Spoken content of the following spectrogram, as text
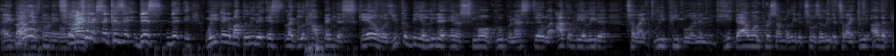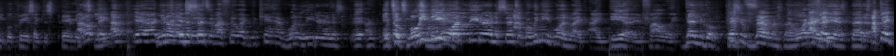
Everybody, everybody just doing their To, own. To an extent, because this, the, when you think about the leader, it's like look how big the scale was. You could be a leader in a small group, and that's still like I could be a leader to like three people, and then he, that one person I'm a leader to is a leader to like three other people. Creates like this pyramid I don't scheme. think. I don't, yeah, I agree You know what in I'm the saying? sense of I feel like we can't have one leader in this. Uh, It the- takes most We need yeah. one leader in the sense of, but we need one like idea and follow it. There you go. Thank you very much, The brother. one I idea think, is better. I think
